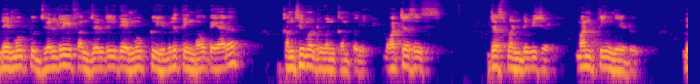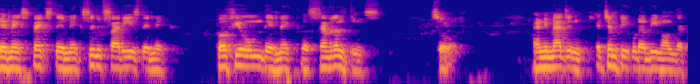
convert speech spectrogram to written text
they moved to jewelry. From jewelry, they moved to everything. Now they are a consumer-driven company. Watches is just one division, one thing they do. They make specs, they make silk sarees, they make perfume, they make several things. So, and imagine HMT could have been all that.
